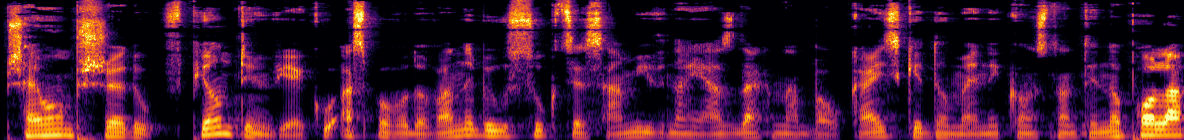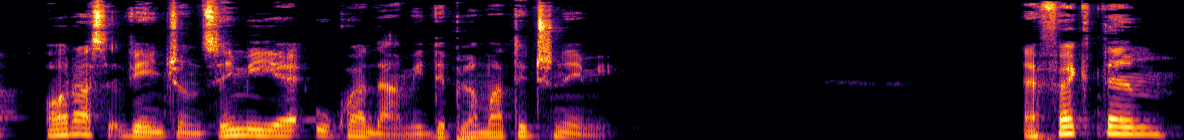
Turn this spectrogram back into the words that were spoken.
Przełom przyszedł w V wieku, a spowodowany był sukcesami w najazdach na bałkańskie domeny Konstantynopola oraz wieńczącymi je układami dyplomatycznymi. Efektem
